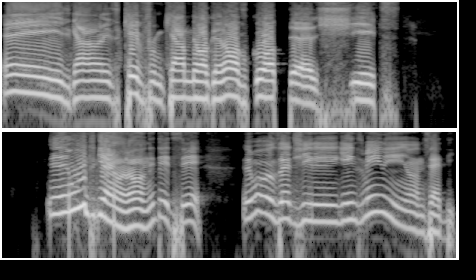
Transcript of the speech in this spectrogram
Hey, he's going. It's Kev from Cam and I've got the shits. Yeah, what's going on? That's it. What was that shit against me on Saturday?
